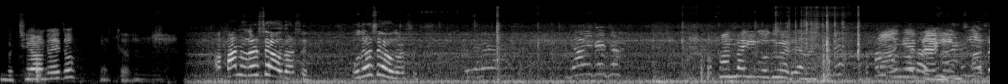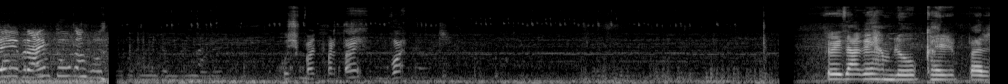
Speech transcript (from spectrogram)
बच्चे आ गए तो। अफान उधर से उधर से। उधर से उधर से। अफान भाई की गोदी बैठ जाना। इब्राहिम। अबे इब्राहिम तू कहाँ कुछ फ़र्क पड़ता है What? तो आ गए हम लोग घर पर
